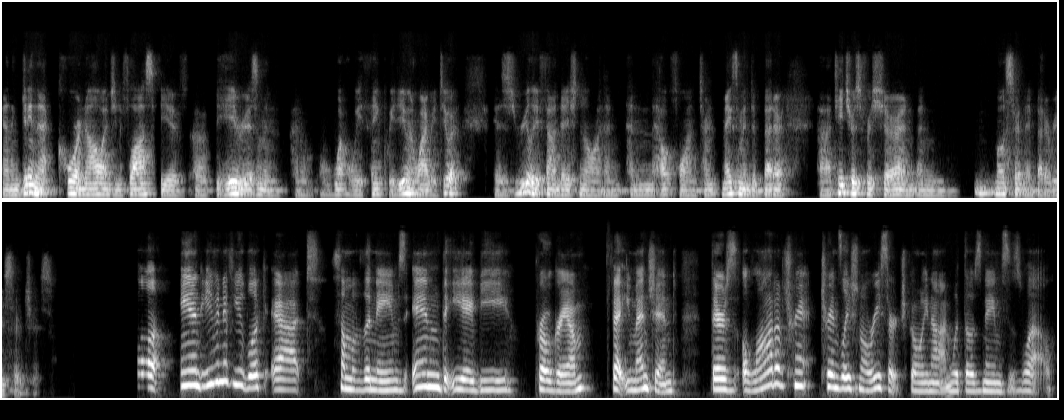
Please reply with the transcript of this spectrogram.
and then getting that core knowledge and philosophy of, of behaviorism and, and what we think we do and why we do it is really foundational and, and helpful and turn, makes them into better uh, teachers for sure, and, and most certainly better researchers. Well, and even if you look at some of the names in the EAB program that you mentioned, there's a lot of tra- translational research going on with those names as well,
